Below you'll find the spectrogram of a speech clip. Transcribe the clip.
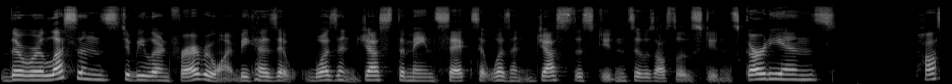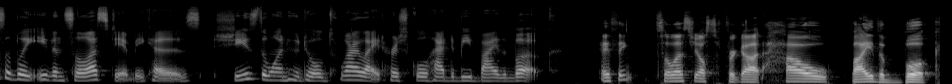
there were lessons to be learned for everyone because it wasn't just the main six, it wasn't just the students, it was also the students' guardians, possibly even Celestia because she's the one who told Twilight her school had to be by the book. I think Celestia also forgot how by the book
